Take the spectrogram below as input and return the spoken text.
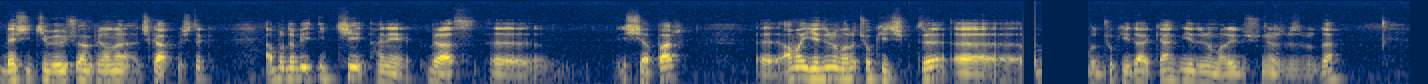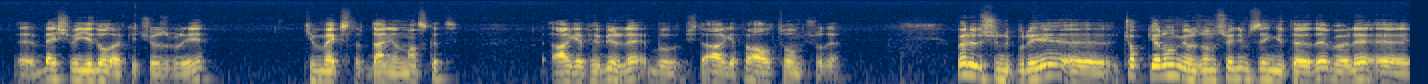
5 2 ve 3 ön plana çıkartmıştık. Ha, burada bir 2 hani biraz e, iş yapar. E, ama 7 numara çok iyi çıktı. E, bu çok iyi derken 7 numarayı düşünüyoruz biz burada. E, 5 ve 7 olarak geçiyoruz burayı. Kim Wexler, Daniel Muscat, AGF 1 ile bu işte AGF 6 olmuş oluyor. Böyle düşündük burayı. Ee, çok yanılmıyoruz onu söyleyeyim size İngiltere'de. Böyle e,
